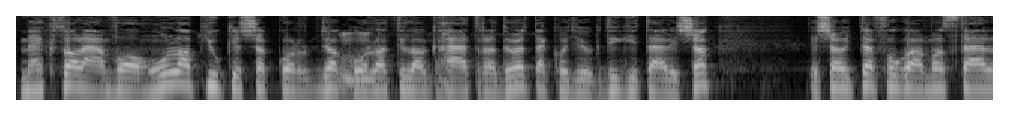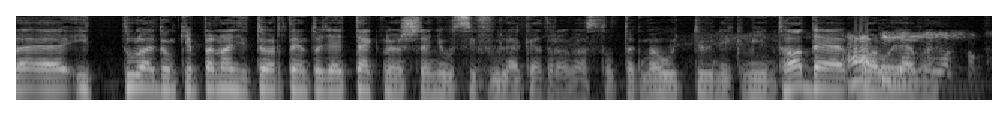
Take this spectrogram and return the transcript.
meg talán van honlapjuk, és akkor gyakorlatilag hátra dőltek, hogy ők digitálisak. És ahogy te fogalmaztál, itt tulajdonképpen annyi történt, hogy egy teknősre nyuszi füleket ragasztottak, mert úgy tűnik, mintha, de hát valójában... Igen, nagyon sok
